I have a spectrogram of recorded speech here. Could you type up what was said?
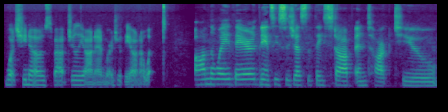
what she knows about Juliana and where Juliana went. On the way there, Nancy suggests that they stop and talk to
